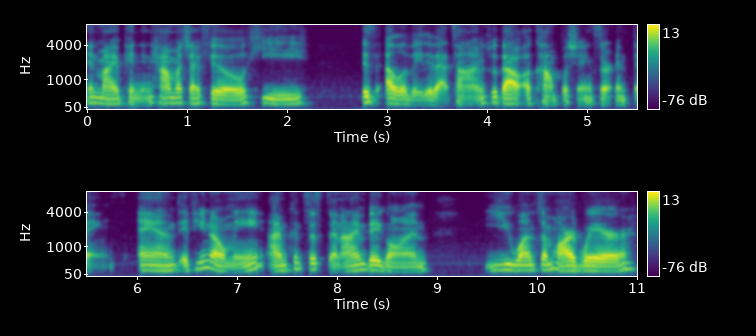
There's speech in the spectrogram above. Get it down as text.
in my opinion, how much I feel he is elevated at times without accomplishing certain things. And if you know me, I'm consistent. I'm big on you want some hardware,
